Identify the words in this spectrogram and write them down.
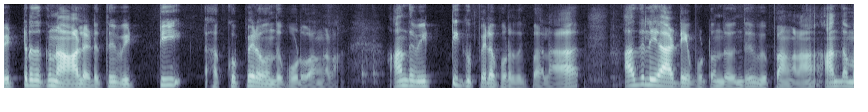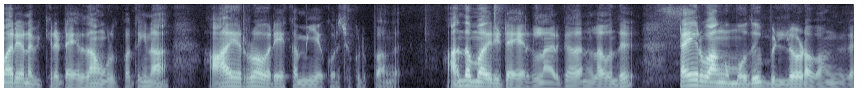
வெட்டுறதுக்குன்னு ஆள் எடுத்து வெட்டி குப்பையில் வந்து போடுவாங்களாம். அந்த வெட்டி குப்பையில் போடுறதுக்கு பதிலாக அதுலேயே ஆட்டையை போட்டு வந்து வந்து விற்பாங்களாம். அந்த மாதிரியான விற்கிற டயர் தான் உங்களுக்கு பார்த்தீங்கன்னா ஆயிரரூவா வரைய கம்மியாக குறைச்சி கொடுப்பாங்க. அந்த மாதிரி டயர்கள்லாம் இருக்குது அதனால் வந்து டயர் வாங்கும்போது பில்லோடு வாங்குங்க.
